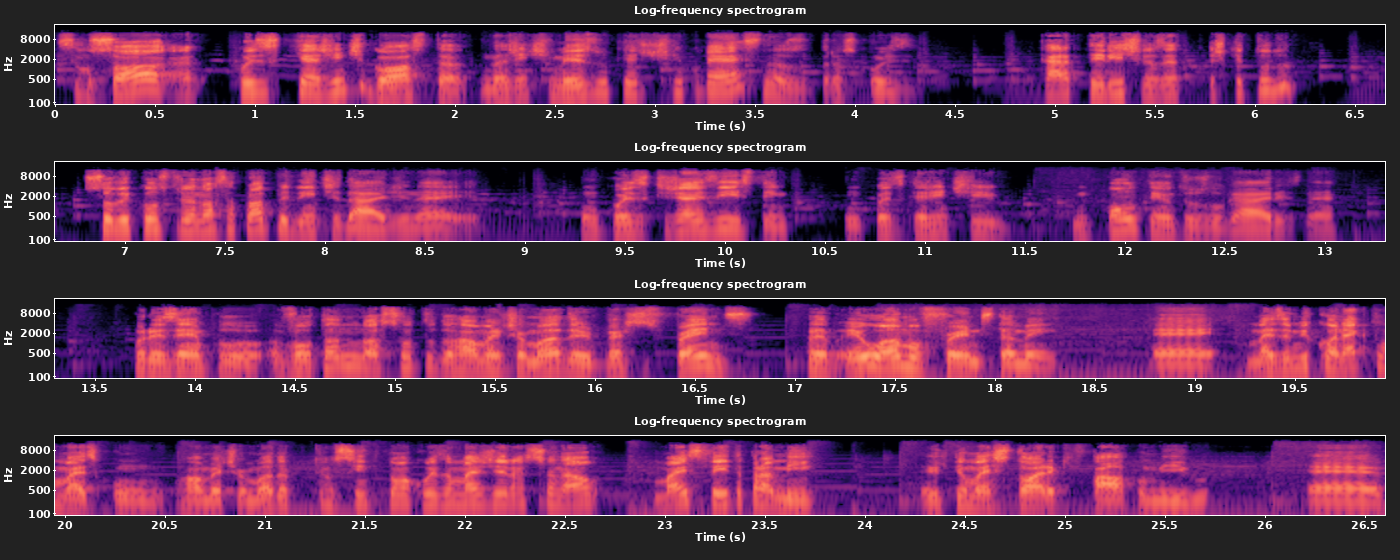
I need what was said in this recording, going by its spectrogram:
são só coisas que a gente gosta na gente mesmo, que a gente reconhece nas outras coisas. Características, é, acho que é tudo sobre construir a nossa própria identidade, né? Com coisas que já existem, com coisas que a gente encontra em outros lugares, né? Por exemplo, voltando no assunto do How I Met Your Mother versus Friends, exemplo, eu amo Friends também, é, mas eu me conecto mais com How I Met Your Mother porque eu sinto que é uma coisa mais geracional, mais feita para mim. Ele tem uma história que fala comigo. É,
